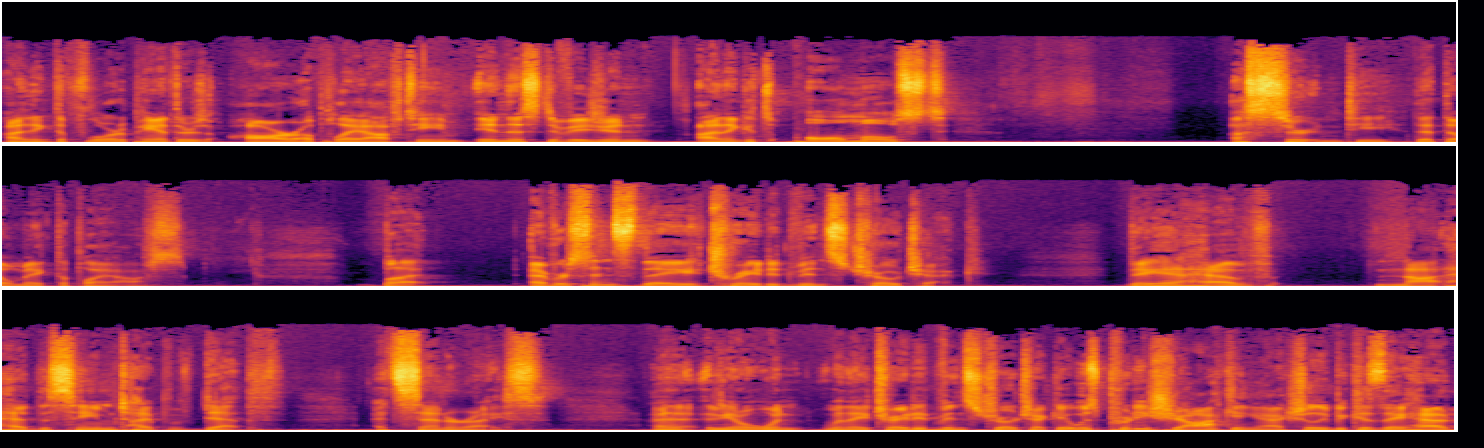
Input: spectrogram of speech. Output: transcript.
I think the Florida Panthers are a playoff team in this division. I think it's almost a certainty that they'll make the playoffs. But ever since they traded Vince Trocheck, they have not had the same type of depth at center ice. And you know, when when they traded Vince Trocheck, it was pretty shocking actually because they had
